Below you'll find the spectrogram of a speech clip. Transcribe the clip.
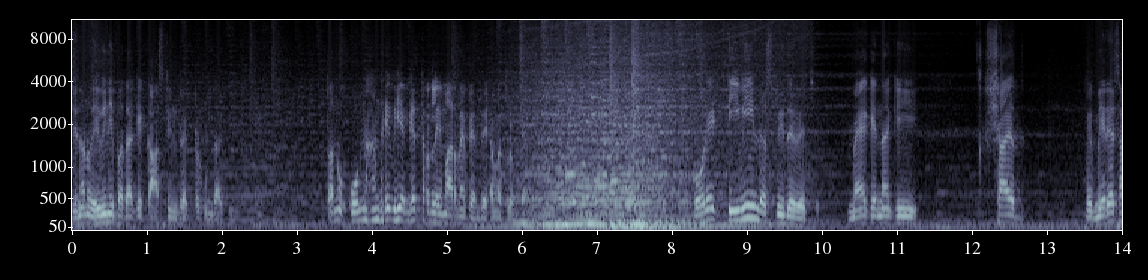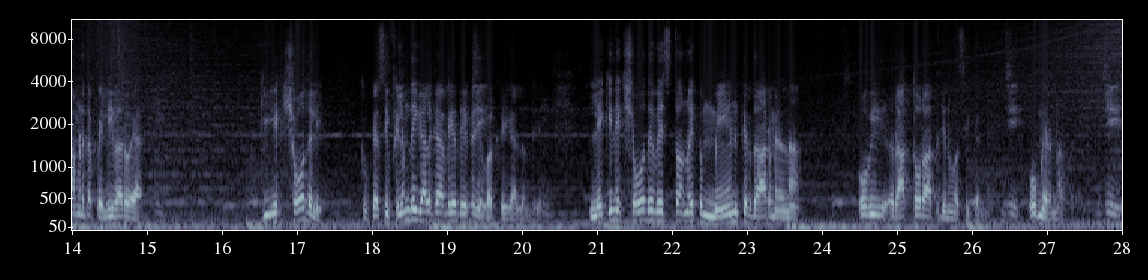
ਜਿਨ੍ਹਾਂ ਨੂੰ ਇਹ ਵੀ ਨਹੀਂ ਪਤਾ ਕਿ ਕਾਸਟਿੰਗ ਡਾਇਰੈਕਟਰ ਹੁੰਦਾ ਕੀ। ਤੁਹਾਨੂੰ ਉਹਨਾਂ ਦੇ ਵੀ ਅੱਗੇ ਤਰਲੇ ਮਾਰਨੇ ਪੈਂਦੇ ਆ ਮਤਲਬ ਕਿ ਔਰ ਇਹ ਟੀਵੀ ਇੰਡਸਟਰੀ ਦੇ ਵਿੱਚ ਮੈਂ ਕਹਿੰਦਾ ਕਿ ਸ਼ਾਇਦ ਵੀ ਮੇਰੇ ਸਾਹਮਣੇ ਤਾਂ ਪਹਿਲੀ ਵਾਰ ਹੋਇਆ। ਕਿ ਇੱਕ ਸ਼ੋਅ ਦੇ ਲਈ ਕਿਉਂਕਿ ਅਸੀਂ ਫਿਲਮ ਦੀ ਗੱਲ ਕਰ ਲਈਏ ਤਾਂ ਇੱਕ ਜੀ। ਵੱਖਰੀ ਗੱਲ ਹੁੰਦੀ ਹੈ। ਲੇਕਿਨ ਇੱਕ ਸ਼ੋਅ ਦੇ ਵਿੱਚ ਤੁਹਾਨੂੰ ਇੱਕ ਮੇਨ ਕਿਰਦਾਰ ਮਿਲਣਾ ਉਹ ਵੀ ਰਾਤੋਂ ਰਾਤ ਜਿਹਨੂੰ ਅਸੀਂ ਕਹਿੰਦੇ ਜੀ। ਉਹ ਮੇਰੇ ਨਾਲ ਹੋਇਆ। ਜੀ।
